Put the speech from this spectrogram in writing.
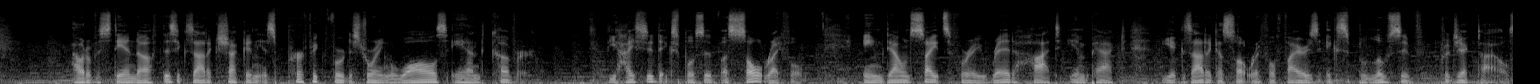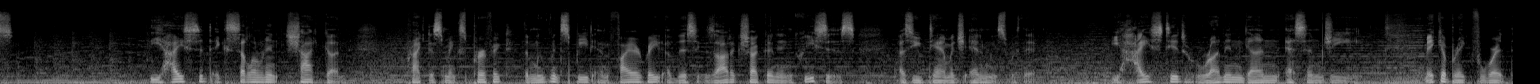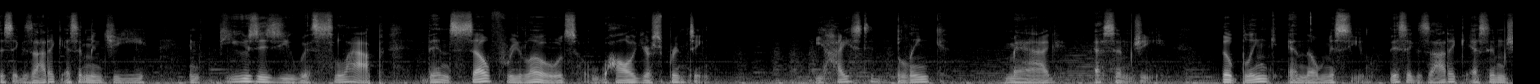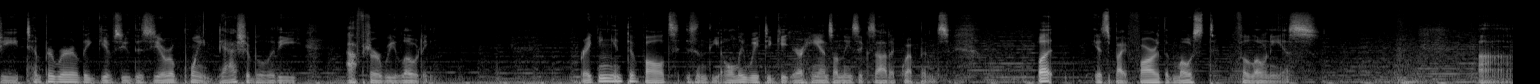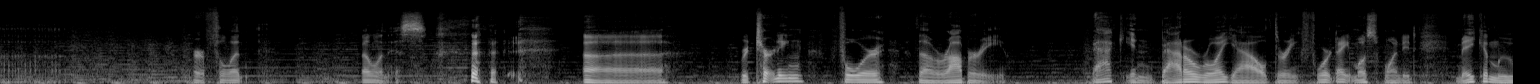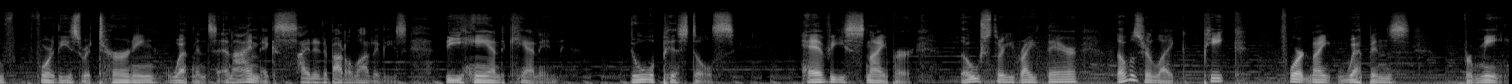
out of a standoff, this exotic shotgun is perfect for destroying walls and cover. The heisted explosive assault rifle. Aim down sights for a red hot impact. The exotic assault rifle fires explosive projectiles. The heisted accelerant shotgun. Practice makes perfect. The movement speed and fire rate of this exotic shotgun increases as you damage enemies with it. The heisted run and gun SMG. Make a break for it. This exotic SMG infuses you with slap, then self reloads while you're sprinting. The heisted Blink Mag SMG. They'll blink and they'll miss you. This exotic SMG temporarily gives you the zero point dash ability after reloading. Breaking into vaults isn't the only way to get your hands on these exotic weapons, but it's by far the most felonious uh, or felon felonious. uh, returning for the robbery. Back in Battle Royale during Fortnite Most Wanted, make a move for these returning weapons. And I'm excited about a lot of these the hand cannon, dual pistols, heavy sniper. Those three right there, those are like peak Fortnite weapons for me.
